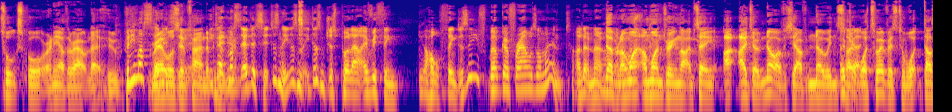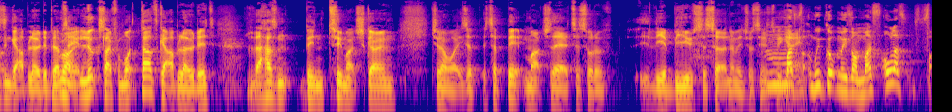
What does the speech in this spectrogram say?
Talk Sport or any other outlet who But he must revels edit in fan it. He opinion. must edit it, doesn't he? Doesn't he? Doesn't just pull out everything the whole thing. Does he go for hours on end? I don't know. No, but I'm, I'm wondering. Like I'm saying, I, I don't know. Obviously, I have no insight Okay. whatsoever as to what doesn't get uploaded. But I'm Right. saying it looks like from what does get uploaded, that there hasn't been too much going. Do you know what? It's a, it's a bit much there to sort of the abuse a certain individual seems to be mm, My getting. we've got to move on. My, all I've,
